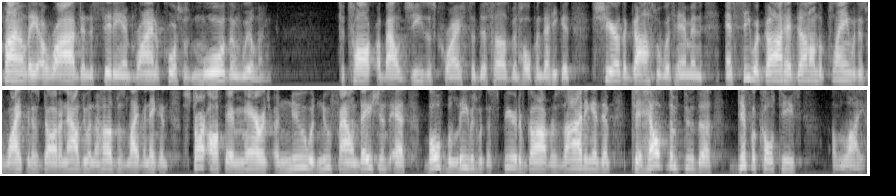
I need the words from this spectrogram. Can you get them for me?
Finally, arrived in the city, and Brian, of course, was more than willing to talk about Jesus Christ to this husband, hoping that he could share the gospel with him and, and see what God had done on the plane with his wife and his daughter, now doing the husband's life, and they can start off their marriage anew with new foundations as both believers with the Spirit of God residing in them to help them through the difficulties of life.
